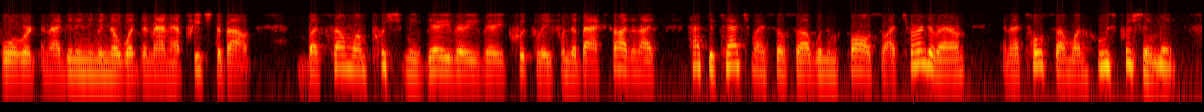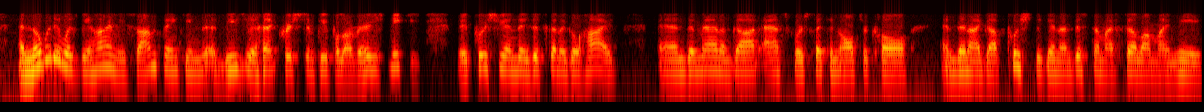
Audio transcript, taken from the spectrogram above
forward, and I didn't even know what the man had preached about. But someone pushed me very, very, very quickly from the backside, and I had to catch myself so I wouldn't fall. So I turned around and I told someone who's pushing me. And nobody was behind me, so I'm thinking that these Christian people are very sneaky. They push you and they're just going to go hide. And the man of God asked for a second altar call, and then I got pushed again, and this time I fell on my knees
